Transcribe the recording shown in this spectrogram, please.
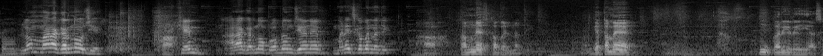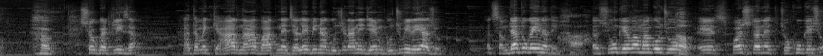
પ્રોબ્લેમ મારા ઘરનો છે. હા. કેમ? મારા ઘરનો પ્રોબ્લેમ છે અને મને જ ખબર નથી. હા તમને જ ખબર નથી. કે તમે શું કરી રહ્યા છો? હા અશોકભાઈ પ્લીઝ હા. હા તમે ક્યારના વાતને જલેબીના ગુચડાની જેમ ગૂંચવી રહ્યા છો? સમજાતું કંઈ નથી? હા. શું કહેવા માંગો છો? એ સ્પષ્ટ અને ચોખ્ખું કહેશો?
